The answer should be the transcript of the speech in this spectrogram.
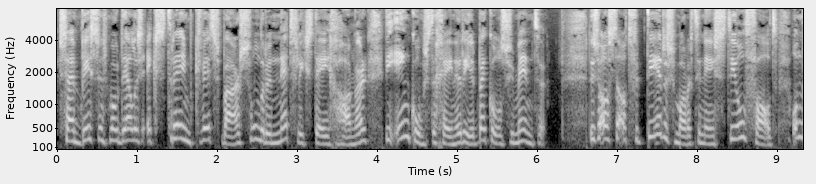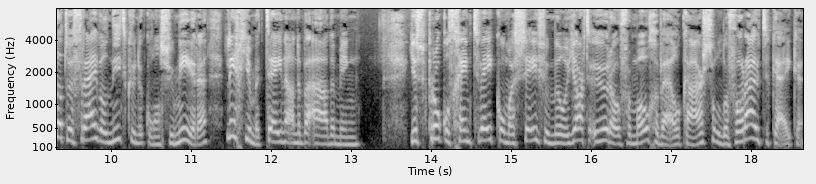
Zijn businessmodel is extreem kwetsbaar zonder een Netflix-tegenhanger die inkomsten genereert bij consumenten. Dus als de adverteerdersmarkt ineens stilvalt omdat we vrijwel niet kunnen consumeren, lig je meteen aan de beademing. Je sprokkelt geen 2,7 miljard euro vermogen bij elkaar zonder vooruit te kijken.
